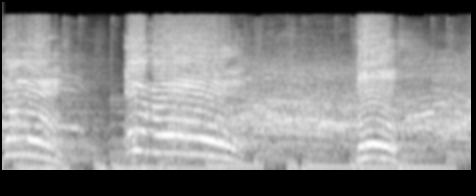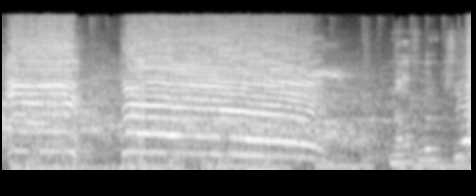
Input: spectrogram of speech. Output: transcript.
¡Vamos! ¡Uno! ¡Dos! ¡Y tres! ¡No funcionó!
